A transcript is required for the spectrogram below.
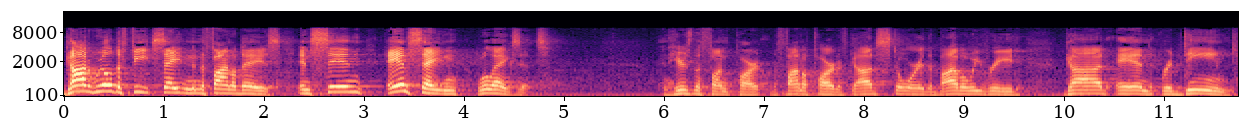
God will defeat Satan in the final days, and sin and Satan will exit. And here's the fun part the final part of God's story, the Bible we read God and redeemed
